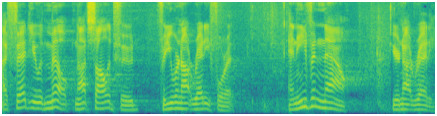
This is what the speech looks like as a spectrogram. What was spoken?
I fed you with milk, not solid food, for you were not ready for it. And even now, you're not ready,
